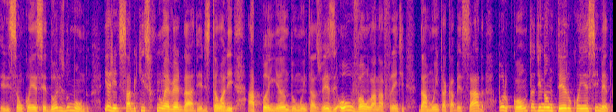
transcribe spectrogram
Eles são conhecedores do mundo. E a gente sabe que isso não é verdade. Eles estão ali apanhando muitas vezes, ou vão lá na frente dar muita cabeçada por conta de não ter o conhecimento.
